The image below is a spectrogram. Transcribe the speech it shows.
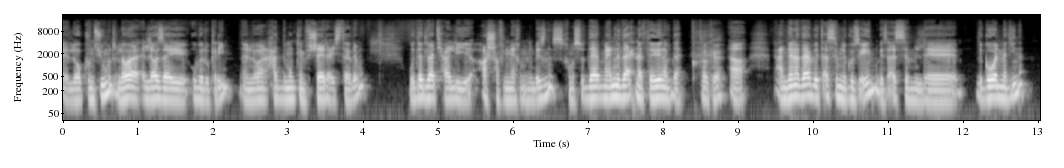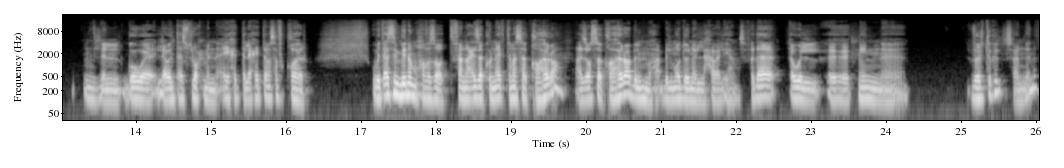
اللي هو consumer اللي هو اللي هو زي اوبر وكريم اللي هو حد ممكن في الشارع يستخدمه. وده دلوقتي حوالي 10% من ال business 15 ده مع إن ده إحنا ابتدينا بده okay. آه عندنا ده بيتقسم لجزئين بيتقسم لجوه المدينة جوه لو أنت عايز تروح من أي حتة لأي حتة مثلا في القاهرة. وبيتقسم بين المحافظات فأنا عايز أ connect مثلا القاهرة عايز أوصل القاهرة بالمح... بالمدن اللي حواليها مثلا. فده أول آه، اتنين verticals عندنا. آه،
